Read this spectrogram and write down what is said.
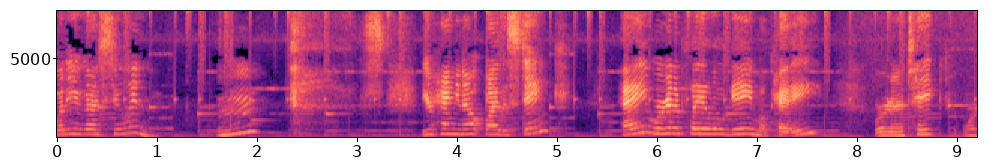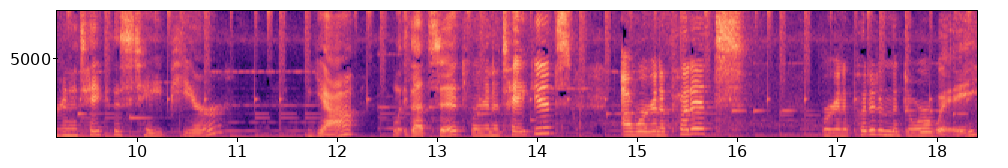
What are you guys doing? Hmm? You're hanging out by the stink? Hey, we're gonna play a little game, okay? We're gonna take we're gonna take this tape here. Yeah, that's it. We're gonna take it and we're gonna put it we're gonna put it in the doorway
